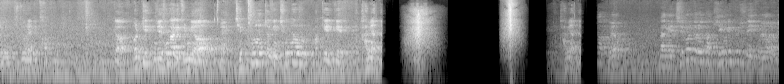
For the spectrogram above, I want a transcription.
그 기존에 타- 그러니까 얼핏 이제 생각이 들면 네. 제품적인 측면밖에 이렇게 감이 안 잡. 감이 안 잡. 그다음에 질문들은 다 기울임 표시돼 있고요. 여기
